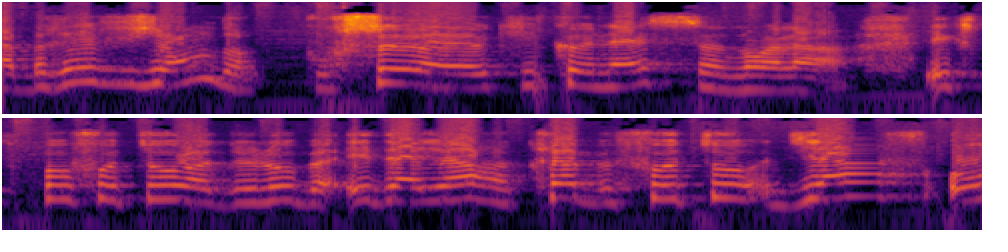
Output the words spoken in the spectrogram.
à Bréviande pour ceux qui connaissent. Voilà, expo photo de l'aube et d'ailleurs club photo Diaf Aube,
